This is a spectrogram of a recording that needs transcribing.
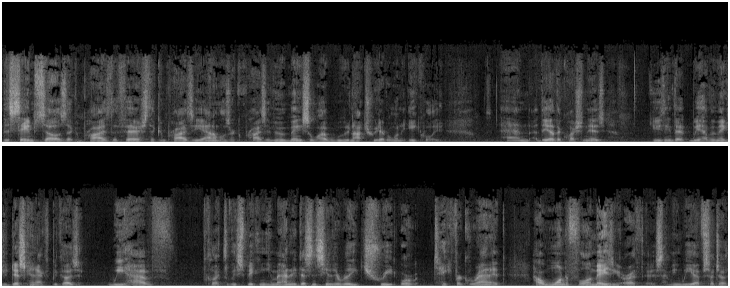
the same cells that comprise the fish that comprise the animals are comprised of human beings, so why would we not treat everyone equally? And the other question is do you think that we have a major disconnect because we have, collectively speaking, humanity doesn't seem to really treat or take for granted how wonderful, amazing Earth is? I mean, we have such a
